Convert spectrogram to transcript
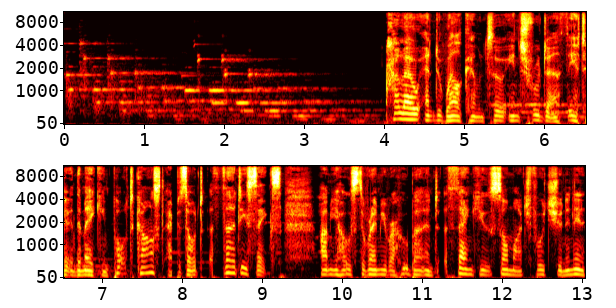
Thank you. Hello and welcome to Intruder Theatre in the Making podcast, episode 36. I'm your host, Remi Rachuba, and thank you so much for tuning in.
